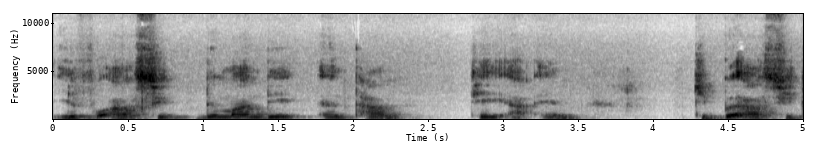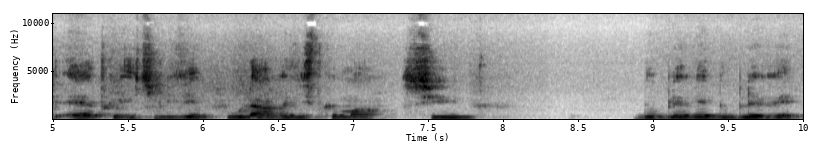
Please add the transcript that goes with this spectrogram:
Il faut ensuite demander un TAN, TAN, qui peut ensuite être utilisé pour l'enregistrement sur www.onset.de.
